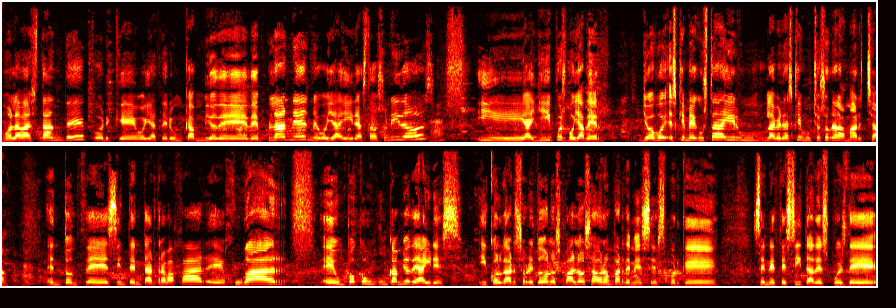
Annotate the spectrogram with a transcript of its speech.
mola bastante porque voy a hacer un cambio de, de planes, me voy a ir a Estados Unidos y allí pues voy a ver. Yo voy, es que me gusta ir, la verdad es que mucho sobre la marcha. Entonces, intentar trabajar, eh, jugar, eh, un poco un, cambio de aires y colgar sobre todo los palos ahora un par de meses porque se necesita después de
